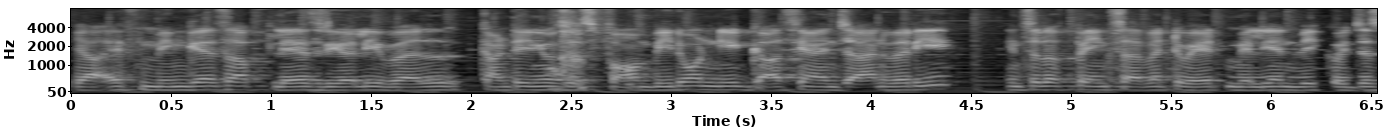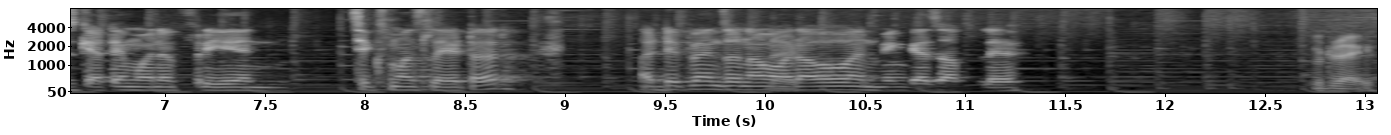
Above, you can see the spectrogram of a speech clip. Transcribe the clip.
Yeah, if Mingueza plays really well, continues his form, we don't need Garcia in January. Instead of paying seven to eight million, we could just get him on a free and six months later. It depends on how right. Araujo and Mingueza play. Right.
